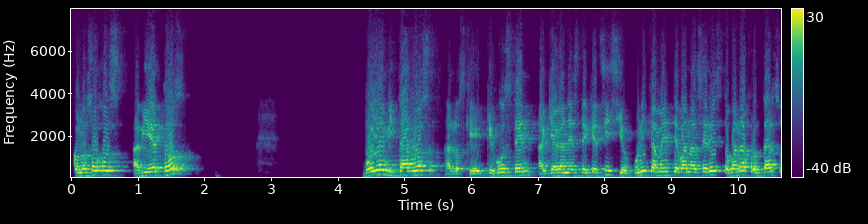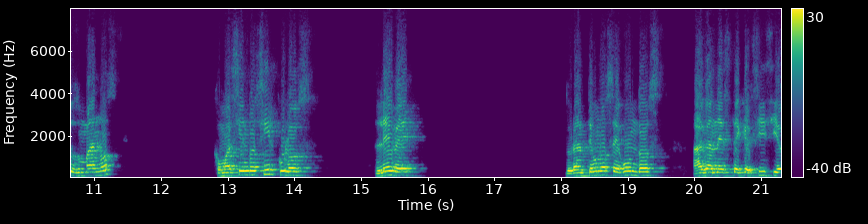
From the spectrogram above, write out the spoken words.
con los ojos abiertos, voy a invitarlos a los que, que gusten a que hagan este ejercicio. Únicamente van a hacer esto, van a frotar sus manos como haciendo círculos leve durante unos segundos. Hagan este ejercicio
